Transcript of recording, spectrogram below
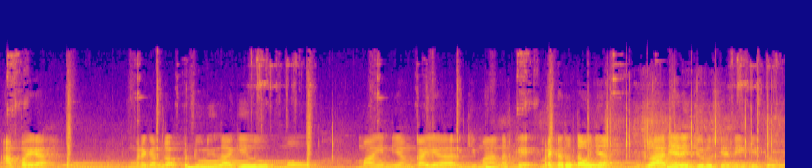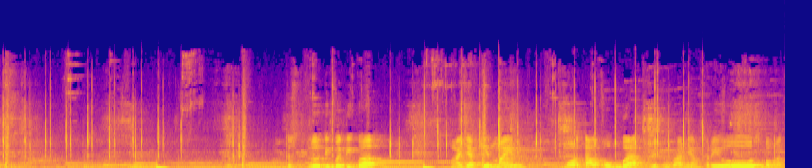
apa ya mereka nggak peduli lagi lu mau main yang kayak gimana kayak mereka tuh taunya lah ini ada jurusnya nih gitu terus lu tiba-tiba ngajakin main Mortal Kombat gitu kan yang serius banget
